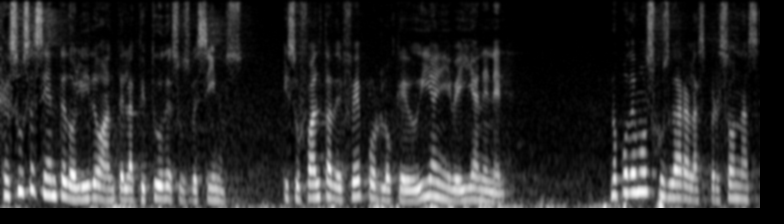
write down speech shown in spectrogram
Jesús se siente dolido ante la actitud de sus vecinos y su falta de fe por lo que oían y veían en él. No podemos juzgar a las personas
